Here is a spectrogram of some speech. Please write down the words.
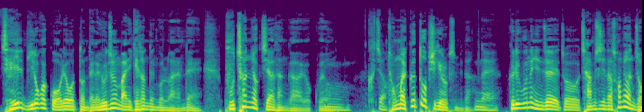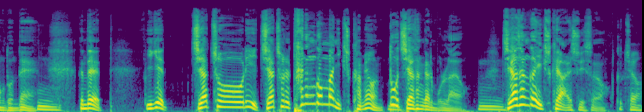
제일 미로 갖고 어려웠던 데가 요즘은 많이 개선된 걸로 아는데 부천역 지하상가였고요. 음, 크죠. 정말 끝도 없이 괴롭습니다. 네. 그리고는 이제 저 잠실이나 서면 정도인데 음, 근데 이게 지하철이 지하철을 타는 것만 익숙하면 또 음. 지하상가를 몰라요. 음, 지하상가에 익숙해야 알 수 있어요. 그렇죠.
